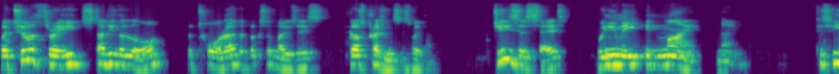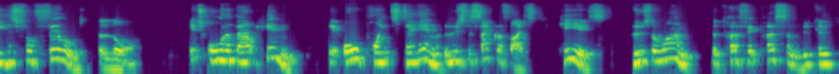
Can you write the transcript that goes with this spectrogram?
where two or three study the law, the Torah, the books of Moses, God's presence is with them. Jesus said, When you meet in my name, because he has fulfilled the law. It's all about him. It all points to him. Who's the sacrifice? He is. Who's the one? The perfect person who can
